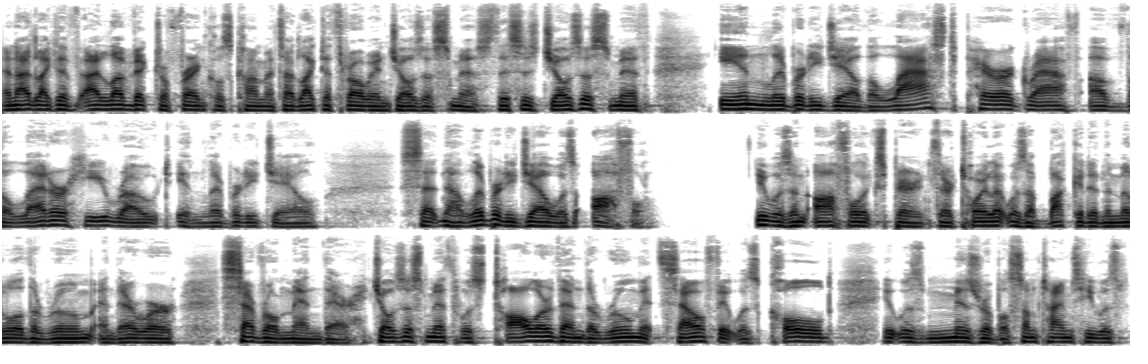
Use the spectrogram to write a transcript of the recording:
And I'd like to, I love Viktor Frankl's comments. I'd like to throw in Joseph Smith's. This is Joseph Smith in Liberty Jail. The last paragraph of the letter he wrote in Liberty Jail said, now Liberty Jail was awful. It was an awful experience. Their toilet was a bucket in the middle of the room and there were several men there. Joseph Smith was taller than the room itself. It was cold. It was miserable. Sometimes he was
